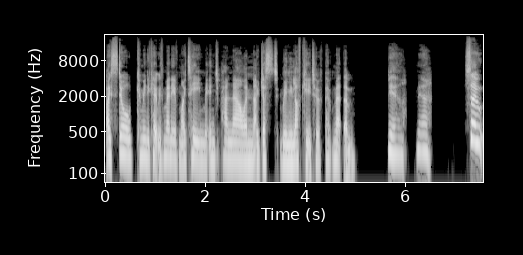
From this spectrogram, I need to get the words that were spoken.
I still communicate with many of my team in Japan now, and I'm just really lucky to have, met them. Yeah, yeah. So,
